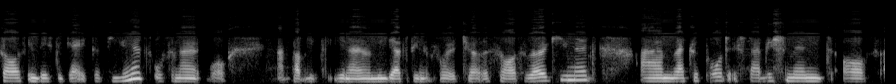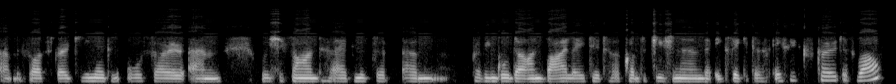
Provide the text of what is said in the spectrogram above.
SARS investigative unit, also known, well, public, you know, media has been referred to as a SARS rogue unit. Um, that report establishment of um, the SARS rogue unit and also um, where she found that Mr. Um, Pravin Gordhan violated her constitution and the executive ethics code as well.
